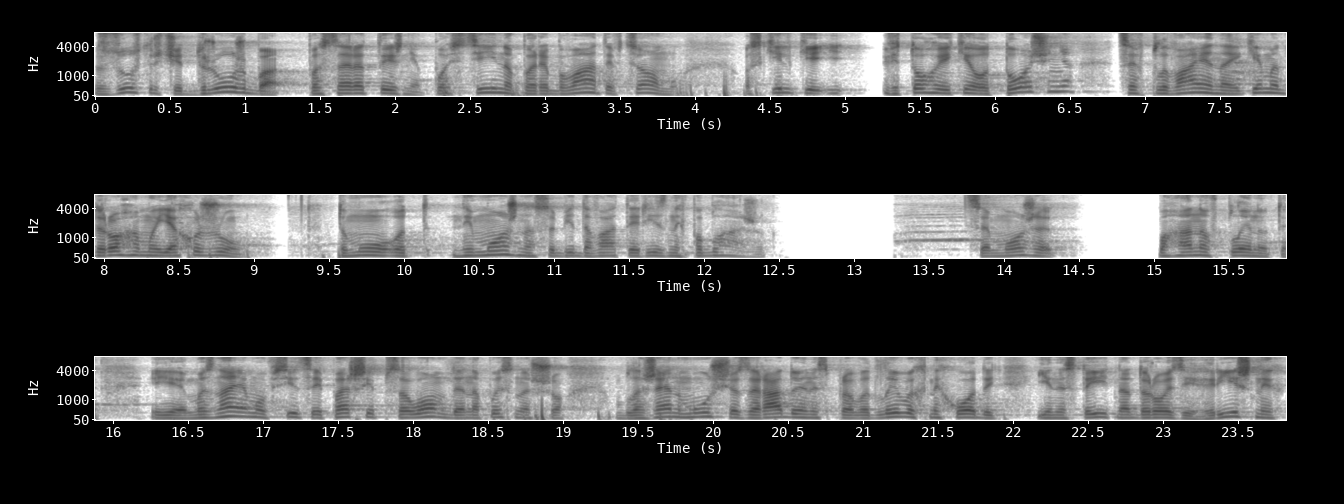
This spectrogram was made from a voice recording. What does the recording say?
зустрічі, дружба посеред тижня, постійно перебувати в цьому, оскільки від того, яке оточення, це впливає на якими дорогами я хожу. Тому от не можна собі давати різних поблажок. Це може погано вплинути. І ми знаємо всі цей перший псалом, де написано, що блажен муж, що зарадує несправедливих не ходить, і не стоїть на дорозі грішних,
